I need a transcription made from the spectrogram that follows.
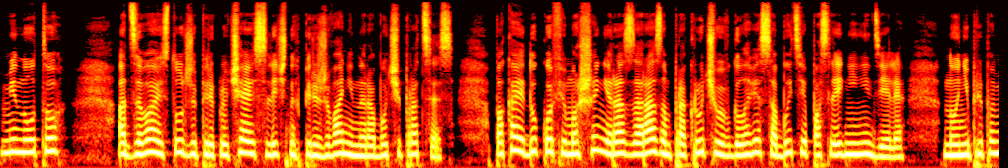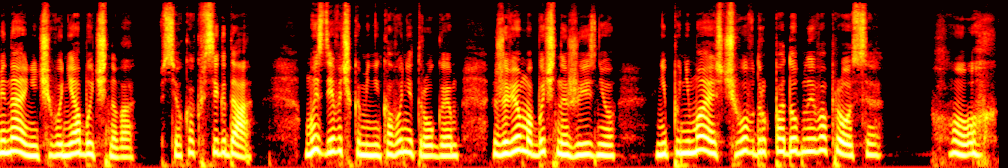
Минуту. Отзываюсь тут же, переключаясь с личных переживаний на рабочий процесс. Пока иду к кофемашине, раз за разом прокручиваю в голове события последней недели, но не припоминаю ничего необычного. Все как всегда. Мы с девочками никого не трогаем, живем обычной жизнью. Не понимаю, с чего вдруг подобные вопросы. Ох,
